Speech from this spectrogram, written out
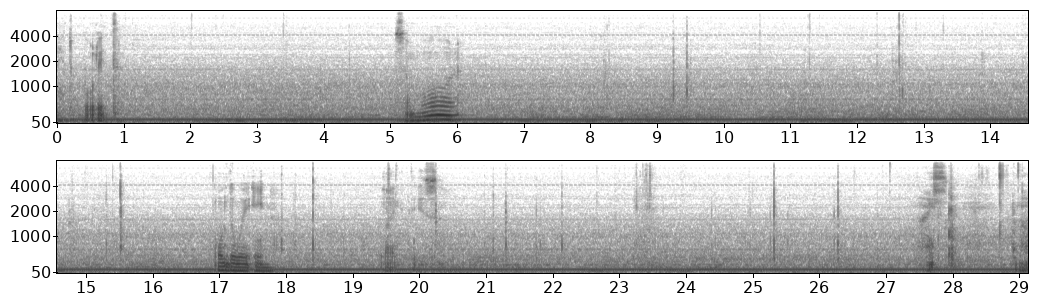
Need to pull it some more. All the way in, like this. Nice. Now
